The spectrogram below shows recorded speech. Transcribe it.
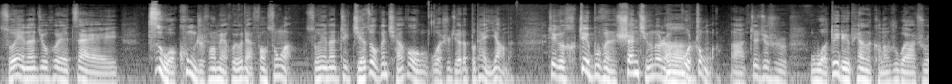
所以呢就会在自我控制方面会有点放松了。所以呢，这节奏跟前后我是觉得不太一样的。这个这部分煽情有点过重了啊！这就是我对这个片子可能如果要说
